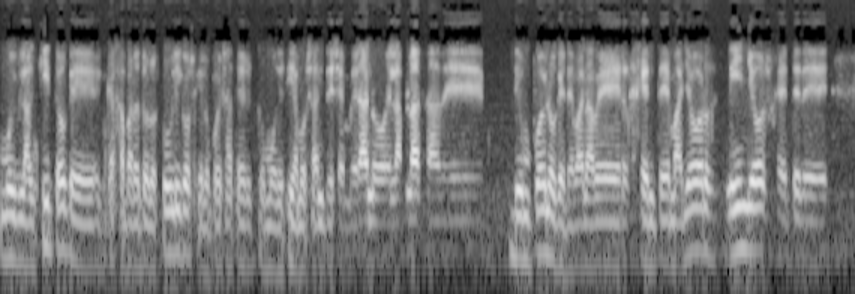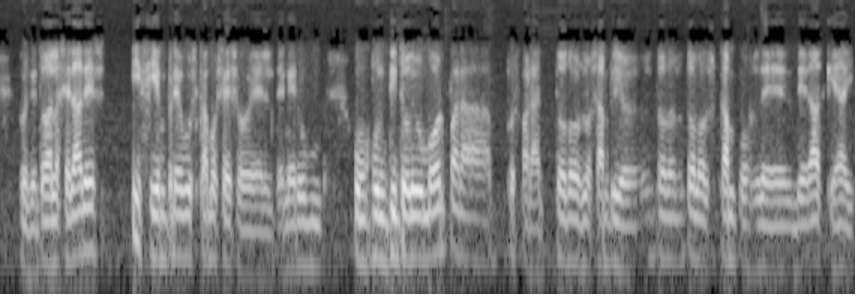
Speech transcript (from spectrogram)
muy blanquito, que encaja para todos los públicos, que lo puedes hacer, como decíamos antes, en verano en la plaza de, de un pueblo, que te van a ver gente mayor, niños, gente de, pues de todas las edades, y siempre buscamos eso, el tener un, un puntito de humor para, pues para todos los amplios, todos, todos los campos de, de edad que hay.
